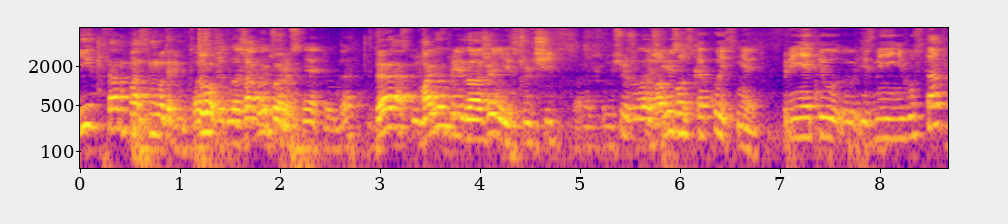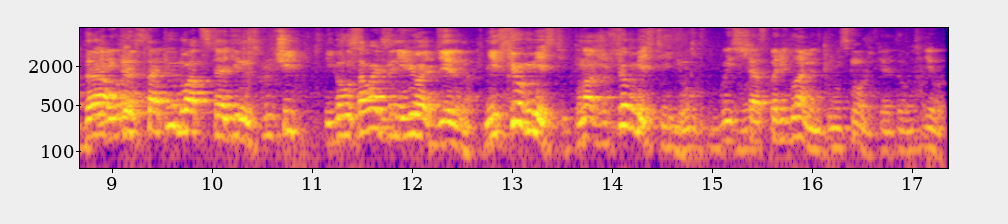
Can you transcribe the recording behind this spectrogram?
И там посмотрим, кто за выборы. снять его, да? Да, исключить. мое предложение исключить. Хорошо. Еще желающие а вопрос есть? какой снять? Принять изменений в устав? Да, вот эту статью 21 исключить и голосовать за нее отдельно. Не все вместе. У нас же все вместе идет. Вы сейчас по регламенту не сможете этого сделать.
